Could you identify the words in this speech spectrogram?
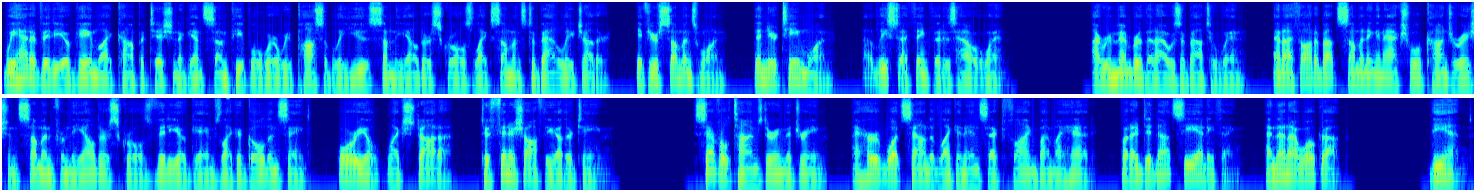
We had a video game like competition against some people where we possibly used some the Elder Scrolls like summons to battle each other. If your summons won, then your team won, at least I think that is how it went. I remember that I was about to win, and I thought about summoning an actual conjuration summon from the Elder Scrolls video games like a Golden Saint, Auriel, like Stada, to finish off the other team. Several times during the dream, I heard what sounded like an insect flying by my head, but I did not see anything, and then I woke up. The end.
